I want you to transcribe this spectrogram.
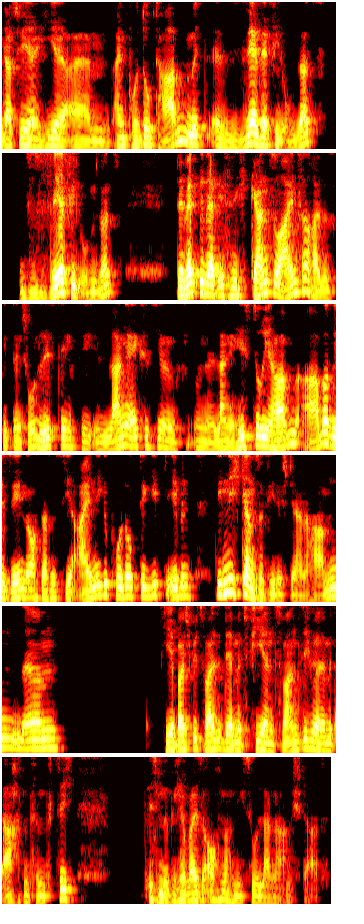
dass wir hier ähm, ein Produkt haben mit äh, sehr, sehr viel Umsatz. Sehr viel Umsatz. Der Wettbewerb ist nicht ganz so einfach. Also es gibt dann schon Listings, die lange existieren und eine lange History haben. Aber wir sehen auch, dass es hier einige Produkte gibt, eben, die nicht ganz so viele Sterne haben. Ähm, hier beispielsweise der mit 24 oder der mit 58 ist möglicherweise auch noch nicht so lange am Start.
